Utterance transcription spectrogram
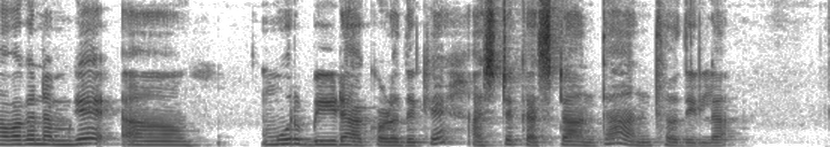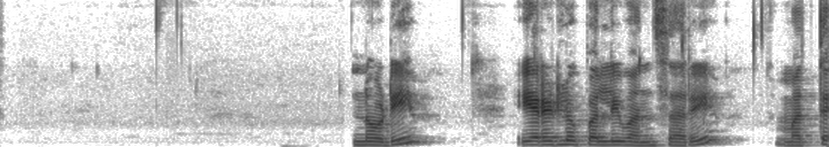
ಆವಾಗ ನಮಗೆ ಮೂರು ಬೀಡ್ ಹಾಕ್ಕೊಳ್ಳೋದಕ್ಕೆ ಅಷ್ಟು ಕಷ್ಟ ಅಂತ ಅನ್ಸೋದಿಲ್ಲ ನೋಡಿ ಎರಡು ಲೂಪಲ್ಲಿ ಒಂದು ಸಾರಿ, ಮತ್ತು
